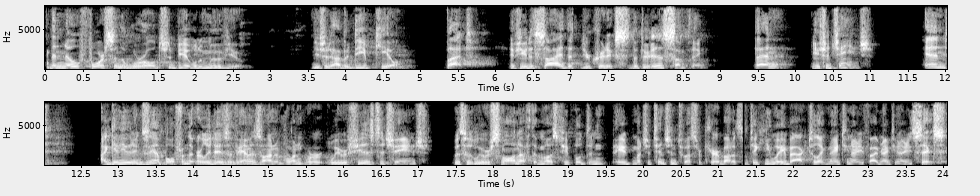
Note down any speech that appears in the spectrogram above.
then no force in the world should be able to move you. You should have a deep keel. But if you decide that your critics, that there is something, then you should change. And I give you an example from the early days of Amazon of one where we refused to change. This was, we were small enough that most people didn't pay much attention to us or care about us. I'm taking you way back to like 1995, 1996.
